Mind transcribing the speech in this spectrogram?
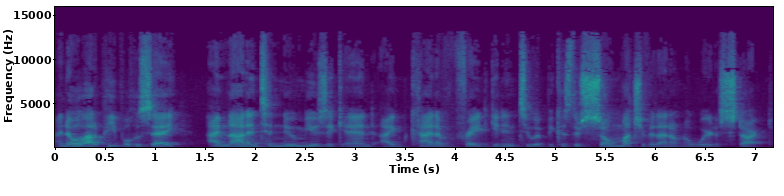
I know a lot of people who say, I'm not into new music and I'm kind of afraid to get into it because there's so much of it, I don't know where to start.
